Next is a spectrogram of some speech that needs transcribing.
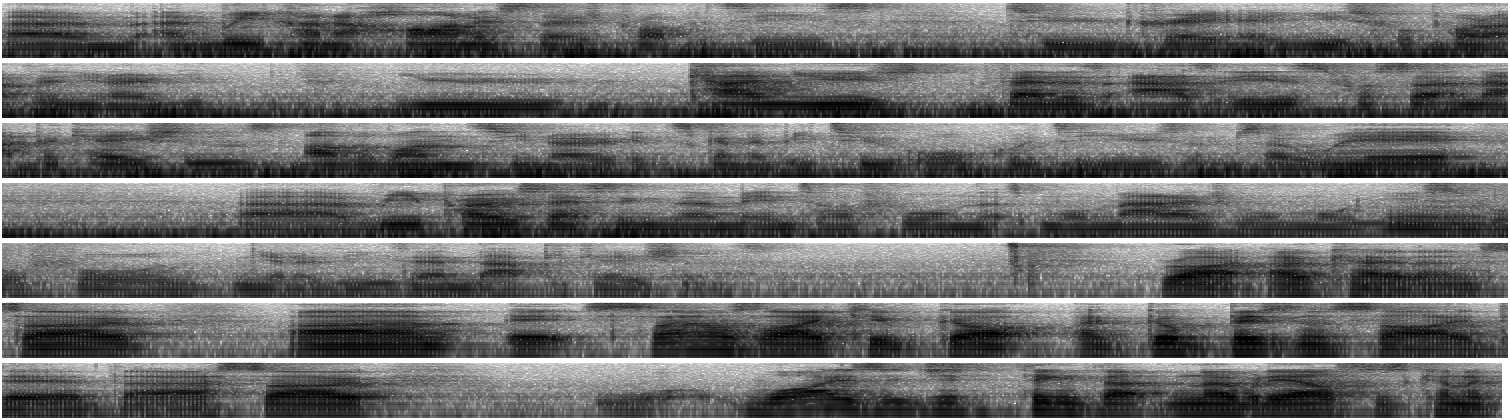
um, and we kind of harness those properties to create a useful product. And you know, you, you can use feathers as is for certain applications. Other ones, you know, it's going to be too awkward to use them. So we're uh, reprocessing them into a form that's more manageable, more useful for you know these end applications. Right. Okay then. So um, it sounds like you've got a good business idea there. So why is it you think that nobody else has kind of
